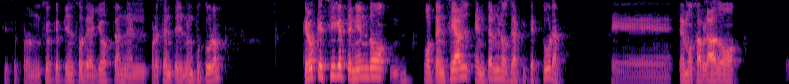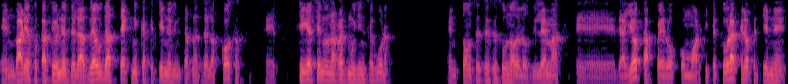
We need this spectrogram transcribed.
si se pronunció qué pienso de IOTA en el presente y en un futuro. Creo que sigue teniendo potencial en términos de arquitectura. Eh, hemos hablado en varias ocasiones de la deuda técnica que tiene el Internet de las Cosas. Es, sigue siendo una red muy insegura. Entonces ese es uno de los dilemas eh, de IOTA, pero como arquitectura creo que tiene,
